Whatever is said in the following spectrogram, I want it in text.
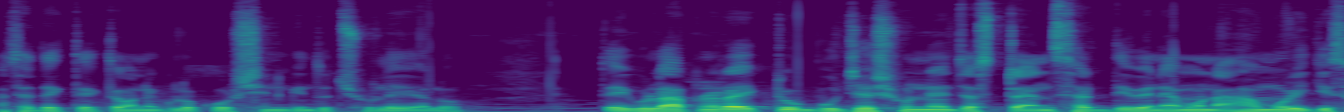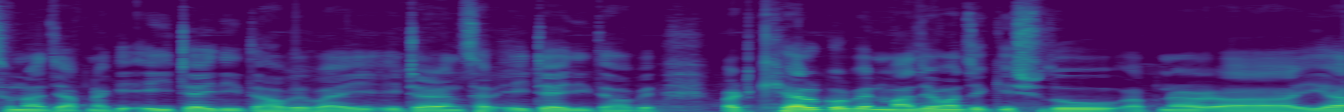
আচ্ছা দেখতে দেখতে অনেকগুলো কোশ্চেন কিন্তু ছুলে গেল। তো এগুলো আপনারা একটু বুঝে শুনে জাস্ট অ্যান্সার দেবেন। এমন আহামরি কিছু না যে আপনাকে এইটাই দিতে হবে বা এইটার অ্যান্সার এইটাই দিতে হবে। বাট খেয়াল করবেন, মাঝে মাঝে কিছু আপনার ইয়া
